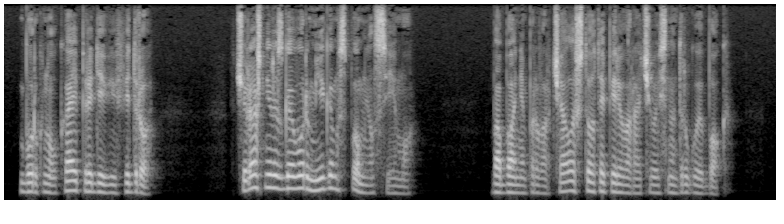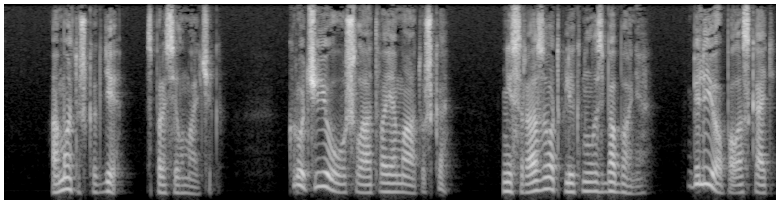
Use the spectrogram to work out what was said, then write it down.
– буркнул Кай, предъявив ведро. Вчерашний разговор мигом вспомнился ему. Бабаня проворчала что-то, переворачиваясь на другой бок. «А матушка где?» – спросил мальчик. «К ручью ушла твоя матушка». Не сразу откликнулась бабаня. «Белье полоскать.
